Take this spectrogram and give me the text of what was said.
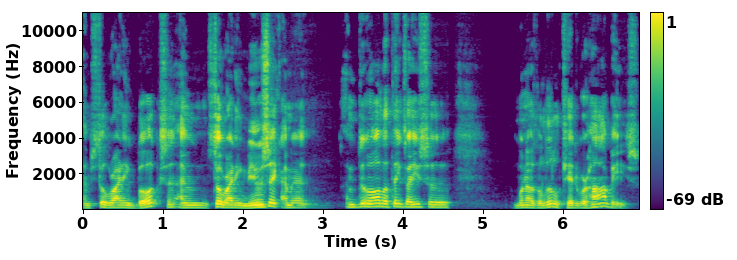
I'm still writing books and I'm still writing music. I mean, I'm doing all the things I used to when I was a little kid were hobbies,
